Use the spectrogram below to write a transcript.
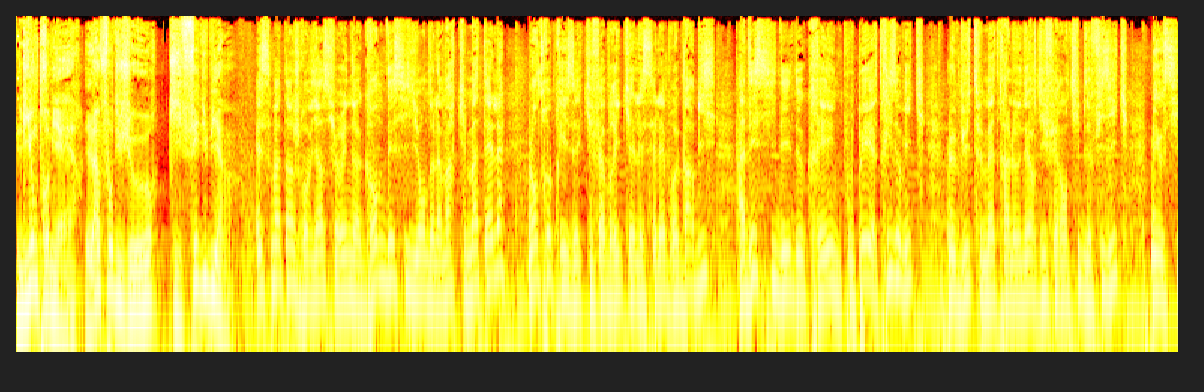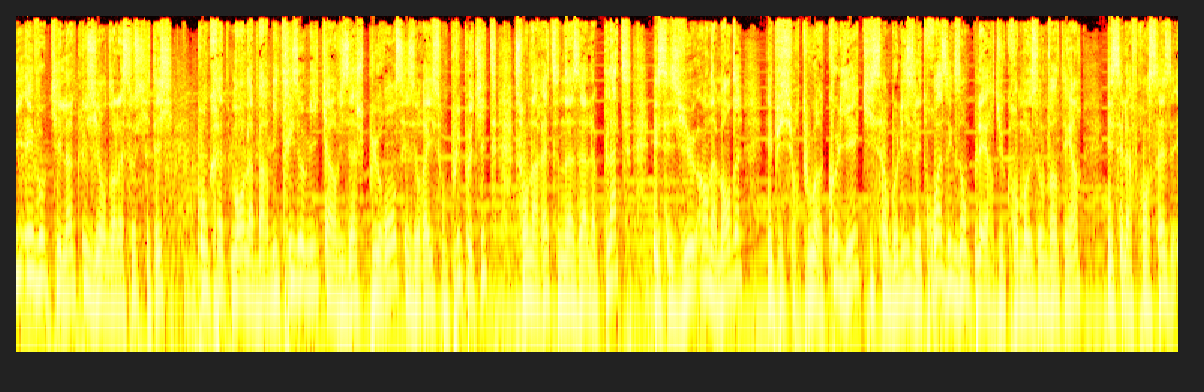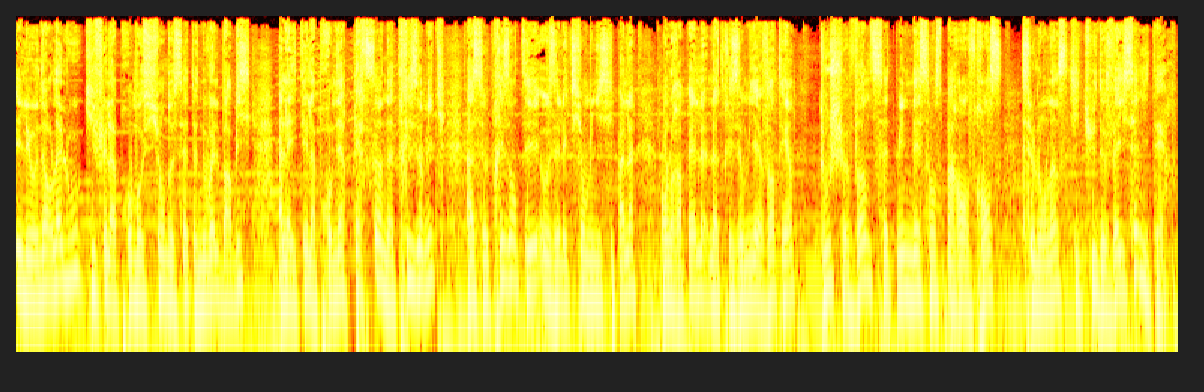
Lyon Première, l'info du jour qui fait du bien. Et ce matin, je reviens sur une grande décision de la marque Mattel. L'entreprise qui fabrique les célèbres Barbie a décidé de créer une poupée trisomique. Le but, mettre à l'honneur différents types de physique, mais aussi évoquer l'inclusion dans la société. Concrètement, la Barbie trisomique a un visage plus rond, ses oreilles sont plus petites, son arête nasale plate et ses yeux en amande. Et puis surtout, un collier qui symbolise les trois exemplaires du chromosome 21. Et c'est la française Éléonore Lalou qui fait la promotion de cette nouvelle Barbie. Elle a été la première personne trisomique à se présenter aux élections municipales. On le rappelle, la trisomie 21 touche 27 000 naissances par an en France, selon l'Institut de veille sanitaire.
